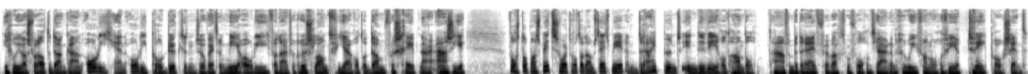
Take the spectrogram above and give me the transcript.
Die groei was vooral te danken aan olie en olieproducten. Zo werd er meer olie vanuit Rusland via Rotterdam verscheept naar Azië. Volgens topman Smits wordt Rotterdam steeds meer een draaipunt in de wereldhandel. Het havenbedrijf verwacht voor volgend jaar een groei van ongeveer 2 procent.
